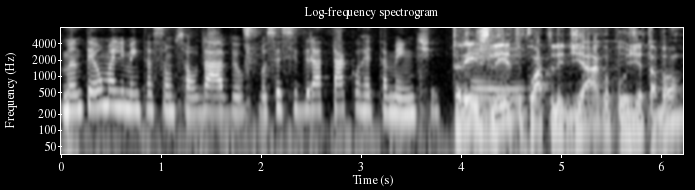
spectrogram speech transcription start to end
manter uma alimentação saudável, você se hidratar corretamente. 3 É, litros, 4 litros de água por dia, tá bom?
